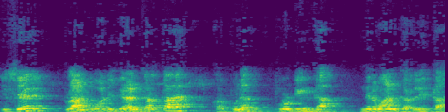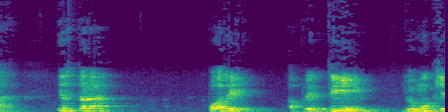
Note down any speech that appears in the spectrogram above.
जिसे प्लांट बॉडी ग्रहण करता है और पुनः प्रोटीन का निर्माण कर लेता है। इस तरह पौधे अपने तीन जो मुख्य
